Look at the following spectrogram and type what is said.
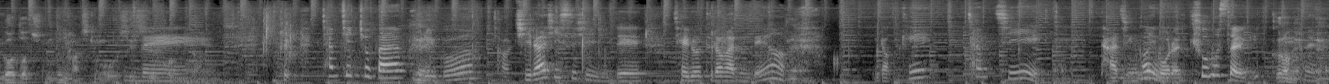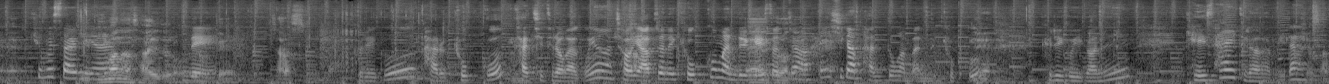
이것도 충분히 맛있게 먹을 수 있을 겁니다. 그 참치 초밥 네. 그리고 저 지라시 스시인데 재료 들어가는데요. 네. 이렇게 참치 다진 거 이거라 큐브 썰기. 그러네. 네. 네. 네. 큐브 이- 썰기랑 이만한 사이즈로 네. 이렇게 잘랐습니다. 그리고 바로 교쿠 음. 같이 들어가고요. 저희 앞전에 교쿠 만들기 네, 했었죠. 그러네요. 한 시간 반 동안 만든 교쿠. 네. 그리고 이거는 게살 들어갑니다. 게살.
